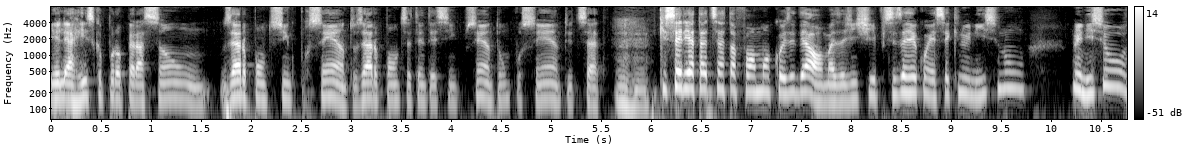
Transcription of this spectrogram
e ele arrisca por operação 0,5%, 0,75%, 1%, etc. Uhum. Que seria até de certa forma uma coisa ideal, mas a gente precisa reconhecer que no início não, no início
